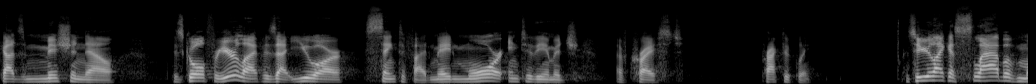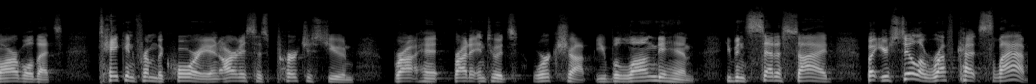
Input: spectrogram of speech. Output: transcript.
God's mission now, his goal for your life is that you are sanctified, made more into the image of Christ, practically. So you're like a slab of marble that's taken from the quarry. An artist has purchased you and brought, brought it into its workshop. You belong to him. You've been set aside, but you're still a rough cut slab.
